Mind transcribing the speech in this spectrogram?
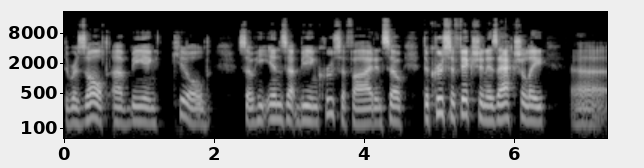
the result of being killed. So he ends up being crucified. And so the crucifixion is actually uh,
